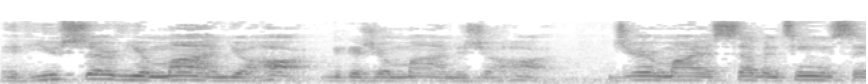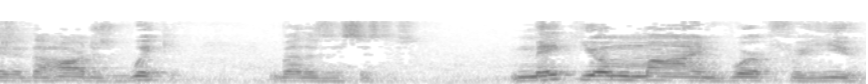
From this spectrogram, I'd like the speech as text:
If you serve your mind, your heart, because your mind is your heart. Jeremiah 17 says that the heart is wicked, brothers and sisters. Make your mind work for you.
